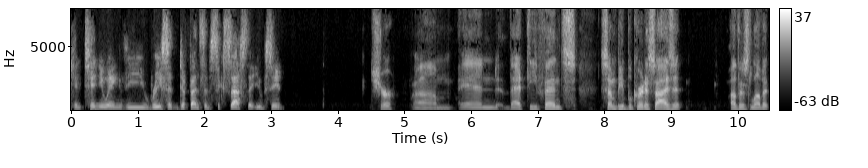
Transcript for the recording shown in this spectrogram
continuing the recent defensive success that you've seen. Sure. Um, and that defense, some people criticize it, others love it.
